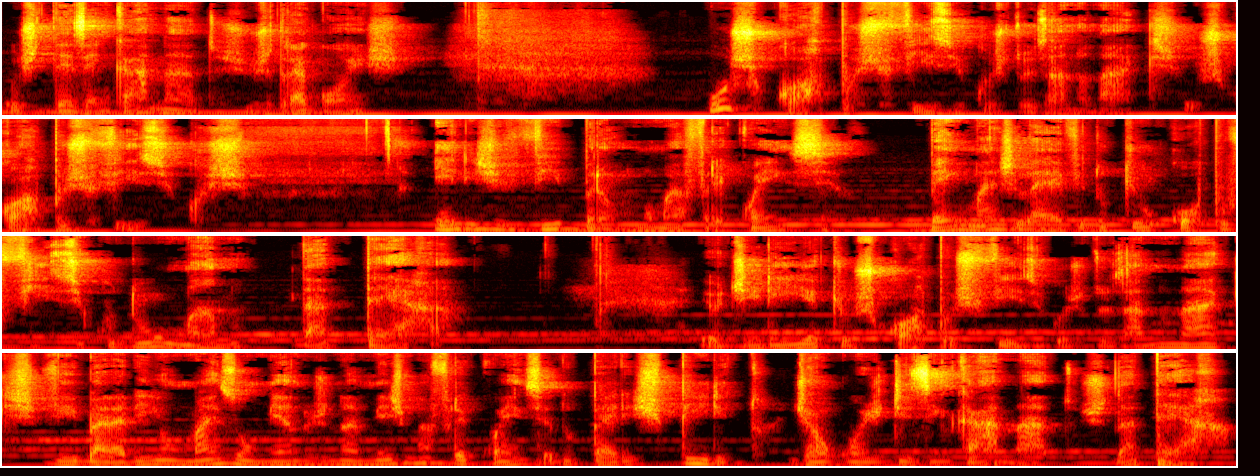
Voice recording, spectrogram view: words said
os desencarnados, os dragões. Os corpos físicos dos Anunnakis, os corpos físicos, eles vibram numa frequência bem mais leve do que o corpo físico do humano da Terra. Eu diria que os corpos físicos dos Anunnakis vibrariam mais ou menos na mesma frequência do perispírito de alguns desencarnados da Terra.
